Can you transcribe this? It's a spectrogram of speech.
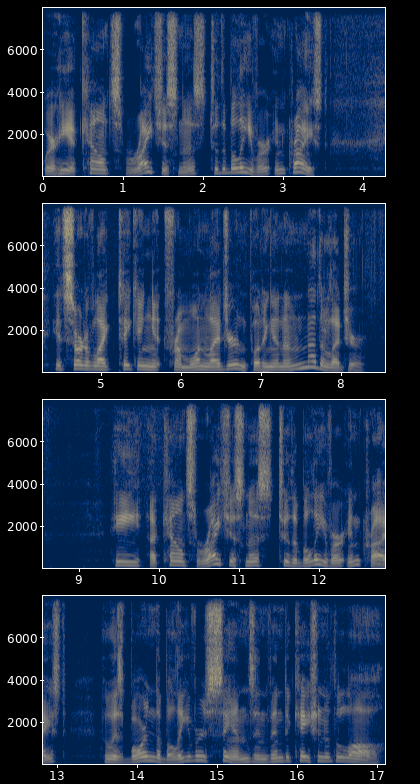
where he accounts righteousness to the believer in Christ. It's sort of like taking it from one ledger and putting it in another ledger. He accounts righteousness to the believer in Christ, who has borne the believer's sins in vindication of the law.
